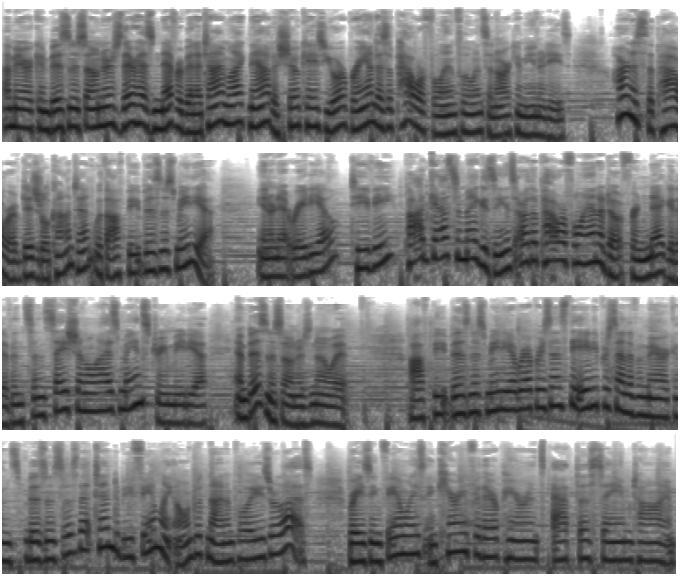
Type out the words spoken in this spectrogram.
American business owners, there has never been a time like now to showcase your brand as a powerful influence in our communities. Harness the power of digital content with Offbeat Business Media. Internet radio, TV, podcasts, and magazines are the powerful antidote for negative and sensationalized mainstream media, and business owners know it. Offbeat Business Media represents the 80% of Americans' businesses that tend to be family owned with nine employees or less, raising families and caring for their parents at the same time.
